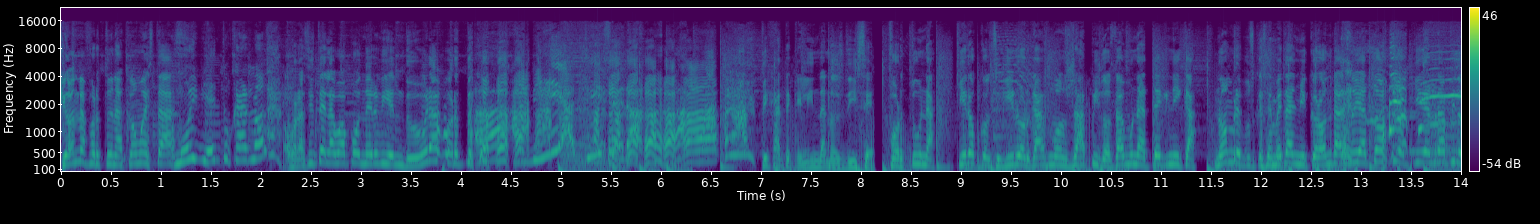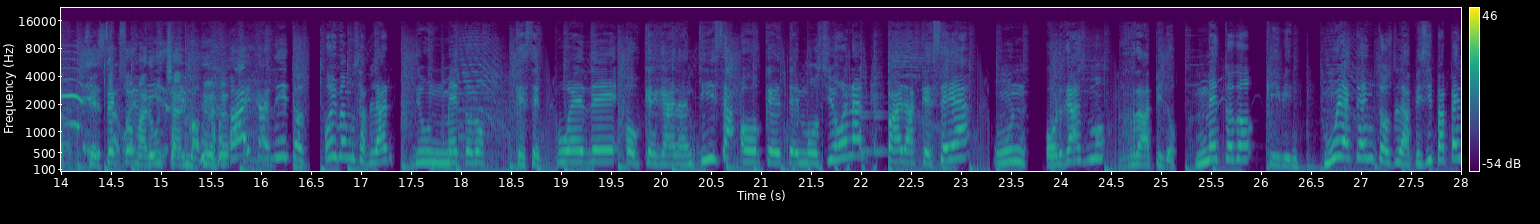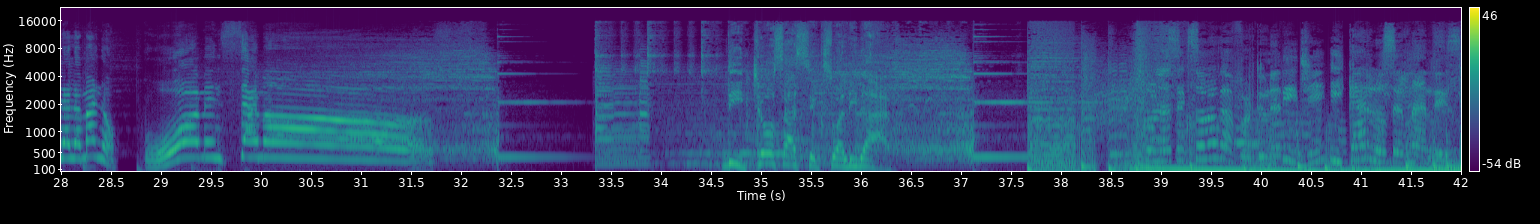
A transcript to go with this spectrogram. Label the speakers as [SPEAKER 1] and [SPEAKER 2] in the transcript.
[SPEAKER 1] ¿Qué onda, Fortuna? ¿Cómo estás?
[SPEAKER 2] Muy bien, ¿tú, Carlos?
[SPEAKER 1] Ahora sí te la voy a poner bien dura, Fortuna.
[SPEAKER 2] Ah, a mí, así será.
[SPEAKER 1] Fíjate que Linda nos dice, Fortuna, quiero conseguir orgasmos rápidos, dame una técnica. No, hombre, pues que se meta el microondas, no, ya todos lo quieren rápido. Que sexo maruchan.
[SPEAKER 2] Ay, Carlitos, hoy vamos a hablar de un método que se puede o que garantiza o que te emocionan para que sea un orgasmo rápido. Método Kevin. Muy atentos, lápiz y papel a la mano. ¡Comenzamos!
[SPEAKER 3] Dichosa sexualidad.
[SPEAKER 4] Con la sexóloga Fortuna Dicci y Carlos Hernández.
